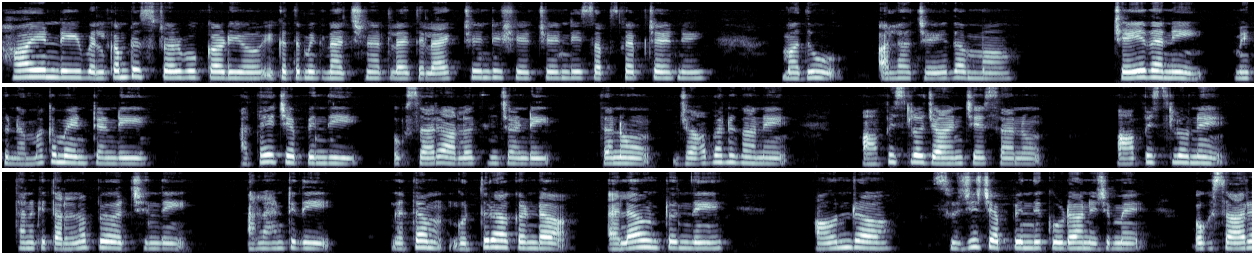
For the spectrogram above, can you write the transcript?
హాయ్ అండి. Welcome to store book audio. ఇకతో మీకు నచ్చినట్లయితే లైక్ చేయండి షేర్ చేయండి సబ్స్క్రైబ్ చేయండి. మధు అలా చేయదమ్మా. చేయదని మీకు నమ్మకం ఏంటండి? అతయ్య చెప్పింది ఒకసారి ఆలోచించండి. తను జాబ్ అనగానే ఆఫీస్లో జాయిన్ చేశాను. ఆఫీస్లోనే తనకి తలనొప్పి వచ్చింది. అలాంటిది గతం గుర్తు రాకుండా ఎలా ఉంటుంది? అవునరా సుజి చెప్పింది కూడా నిజమే. ఒకసారి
